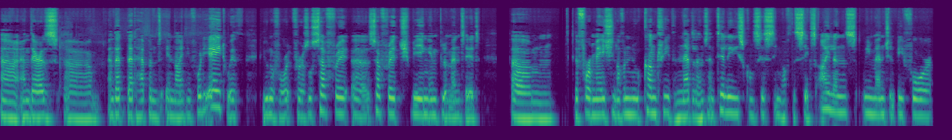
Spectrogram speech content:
Uh, and there's um, and that that happened in 1948 with universal suffrage, uh, suffrage being implemented, um, the formation of a new country, the Netherlands Antilles, consisting of the six islands we mentioned before.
